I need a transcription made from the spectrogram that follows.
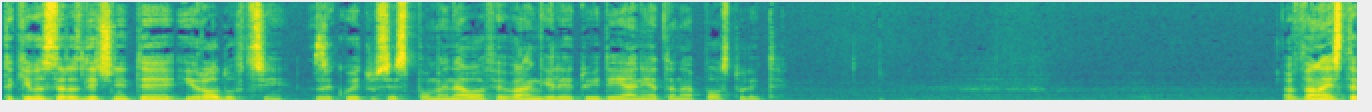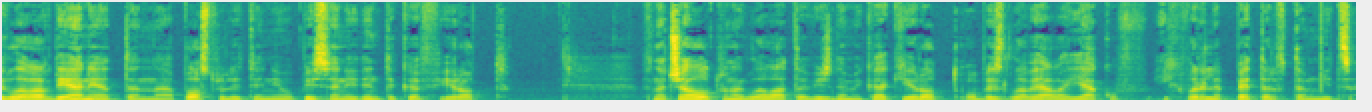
Такива са различните и родовци, за които се споменава в Евангелието и деянията на апостолите. В 12 глава в Деянията на апостолите ни е описан един такъв ирод. В началото на главата виждаме как Ирод обезглавява Яков и хвърля Петър в тъмница.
